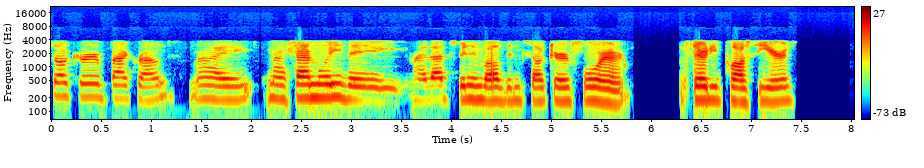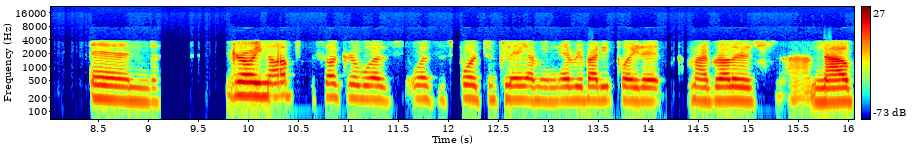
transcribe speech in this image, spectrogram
soccer background. My my family, they my dad's been involved in soccer for 30 plus years, and growing up, soccer was was the sport to play. I mean, everybody played it. My brothers um, now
